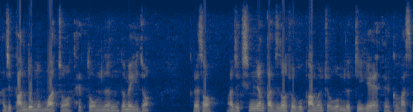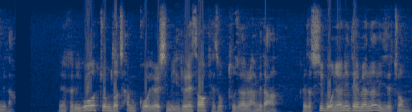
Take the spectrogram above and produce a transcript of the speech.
아직 반도 못 모았죠. 택도 없는 금액이죠. 그래서 아직 10년까지도 조급함을 조금 느끼게 될 것 같습니다. 네, 그리고 좀 더 참고 열심히 일을 해서 계속 투자를 합니다. 그래서 15년이 되면은 이제 좀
